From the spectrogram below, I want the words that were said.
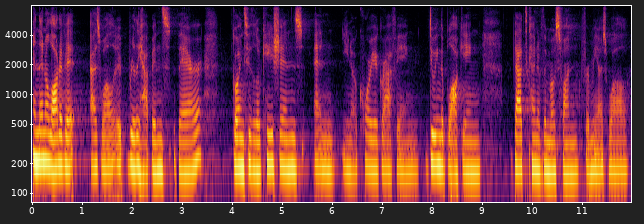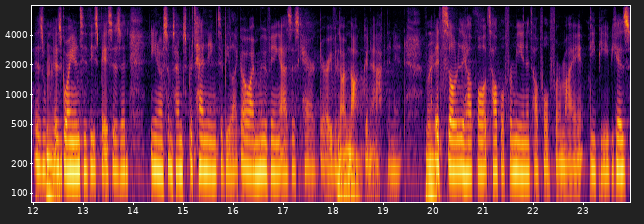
and then a lot of it as well. It really happens there, going to the locations and you know choreographing, doing the blocking that's kind of the most fun for me as well is is going into these spaces and you know sometimes pretending to be like oh I'm moving as this character even though I'm not going to act in it. Right. It's still really helpful. It's helpful for me and it's helpful for my DP because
